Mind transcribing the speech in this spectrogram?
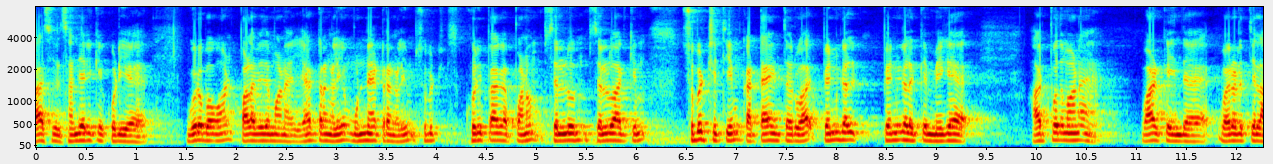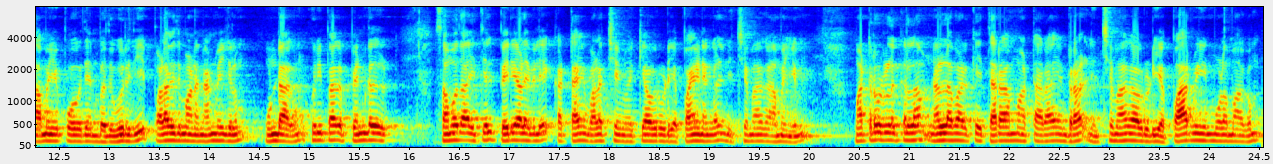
ராசியில் சஞ்சரிக்கக்கூடிய குரு பகவான் பலவிதமான ஏற்றங்களையும் முன்னேற்றங்களையும் சுபி குறிப்பாக பணம் செல்வம் செல்வாக்கியம் சுபிட்சத்தையும் கட்டாயம் தருவார். பெண்கள் பெண்களுக்கு மிக அற்புதமான வாழ்க்கை இந்த வருடத்தில் அமையப் போவது என்பது உறுதி. பலவிதமான நன்மைகளும் உண்டாகும். குறிப்பாக பெண்கள் சமுதாயத்தில் பெரிய அளவிலே கட்டாயம் வளர்ச்சி நோக்கி அவருடைய பயணங்கள் நிச்சயமாக அமையும். மற்றவர்களுக்கெல்லாம் நல்ல வாழ்க்கை தர மாட்டாரா என்றால் நிச்சயமாக அவருடைய பார்வையின் மூலமாகவும்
